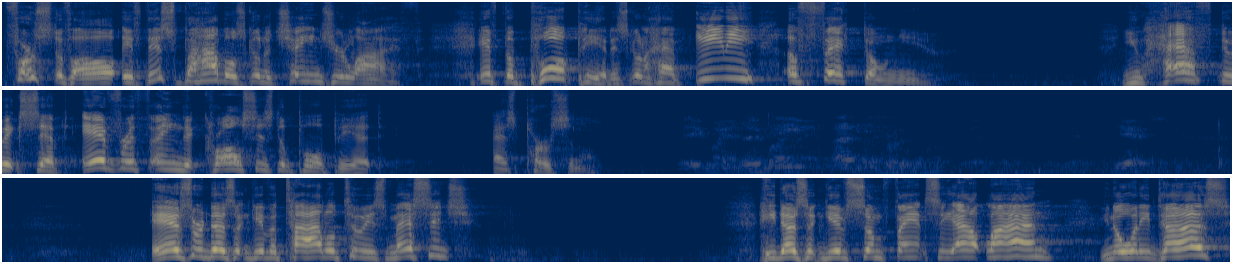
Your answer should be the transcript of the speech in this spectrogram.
first of all, if this Bible is going to change your life, if the pulpit is going to have any effect on you, you have to accept everything that crosses the pulpit as personal. Ezra doesn't give a title to his message. He doesn't give some fancy outline. You know what he does?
